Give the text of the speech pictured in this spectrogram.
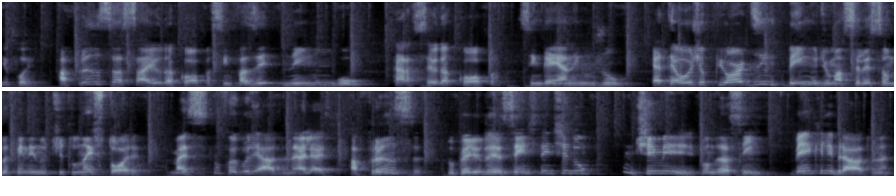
E foi. A França saiu da Copa sem fazer nenhum gol. Cara, saiu da Copa sem ganhar nenhum jogo. É até hoje o pior desempenho de uma seleção defendendo o título na história. Mas não foi goleada, né? Aliás, a França, no período recente, tem tido um time, vamos dizer assim, bem equilibrado, né?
